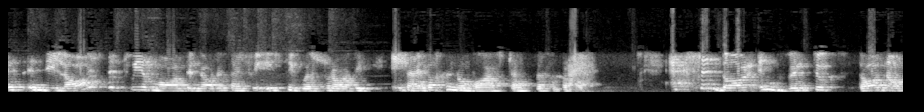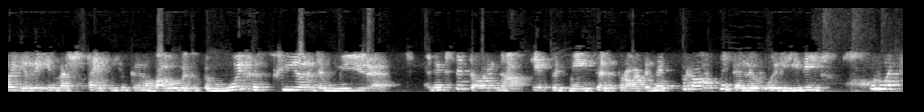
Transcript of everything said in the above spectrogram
is in die laaste 2 maande nadat hy vir Estie oorpraat het, het hy begin om sterk te gebruik. Ek sit daar in Windhoek, daar naby julle universiteit, in 'n gebou met 'n mooi geskeurde mure. En ek sit daar in 'n apteek met mense en praat en ek praat met hulle oor hierdie groot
